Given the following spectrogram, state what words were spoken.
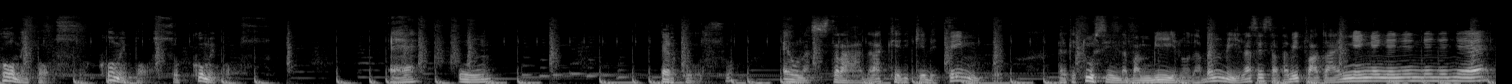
Come posso? Come posso? Come posso? È un percorso, è una strada che richiede tempo, perché tu sin da bambino, da bambina, sei stato abituato a gne gne gne gne gne gne gne,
